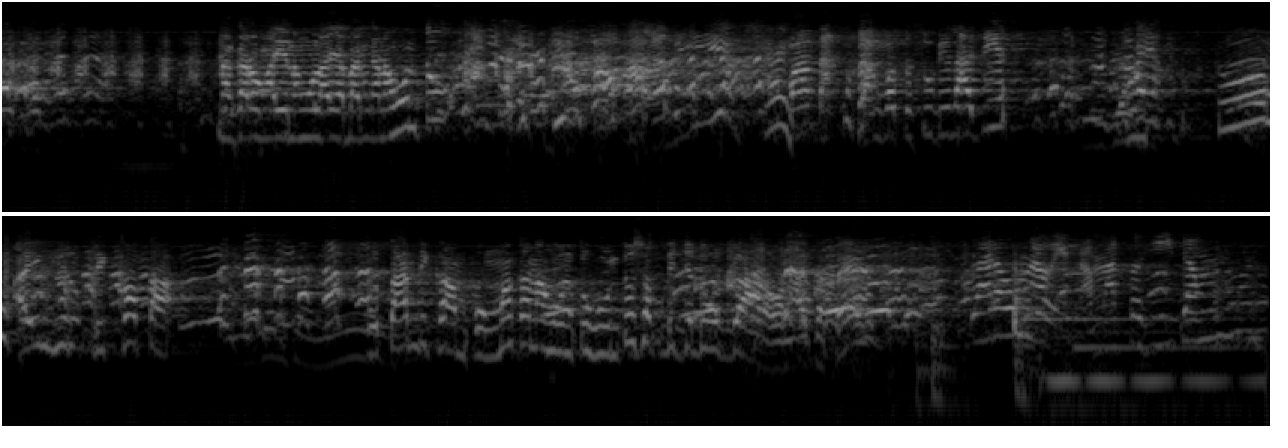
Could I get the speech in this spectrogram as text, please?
nang garong aya nang karena kana huntu. Mata kurang mata teu sudi najis. Tung, aing hirup di kota. Hutan di kampung mah kana huntu-huntu sok dijedul garong eta teh. Garong nawe mah teu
